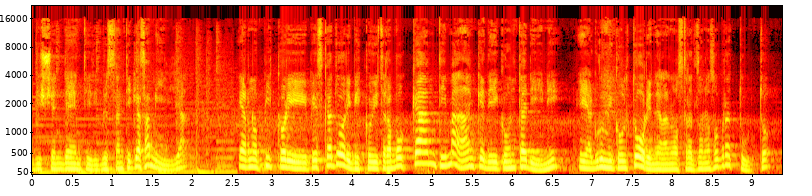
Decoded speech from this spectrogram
discendenti di questa antica famiglia erano piccoli pescatori, piccoli traboccanti, ma anche dei contadini e agrumicoltori nella nostra zona soprattutto,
